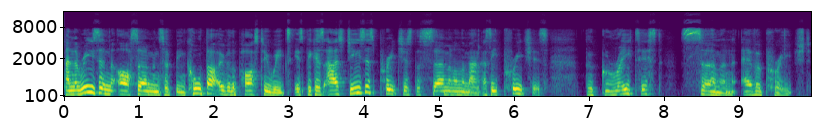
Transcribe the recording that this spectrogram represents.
And the reason our sermons have been called that over the past two weeks is because as Jesus preaches the Sermon on the Mount, as he preaches the greatest sermon ever preached,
